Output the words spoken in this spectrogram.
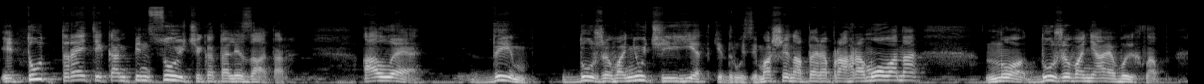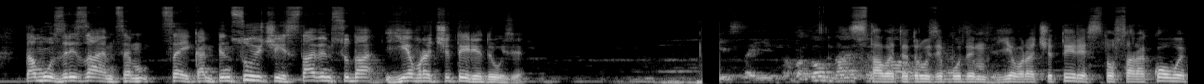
І тут третій компенсуючий каталізатор. Але дим дуже вонючий і єдкий, друзі. Машина перепрограмована, але дуже воняє вихлоп. Тому зрізаємо це- цей компенсуючий і ставимо сюди Євро 4, друзі. Ставити, друзі, будемо. Євро 4, 140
